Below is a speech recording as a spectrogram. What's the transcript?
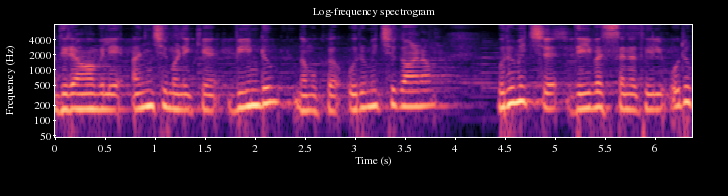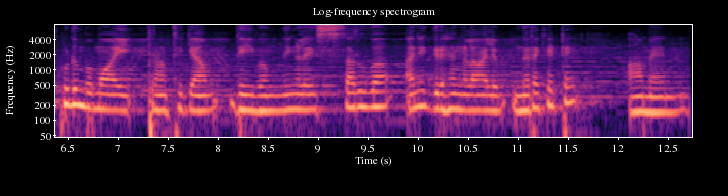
അതിരാവിലെ അഞ്ച് മണിക്ക് വീണ്ടും നമുക്ക് ഒരുമിച്ച് കാണാം. ഒരുമിച്ച് ദൈവസന്നദ്ധിയിൽ ഒരു കുടുംബമായി പ്രാർത്ഥിക്കാം. ദൈവം നിങ്ങളെ സർവ അനുഗ്രഹങ്ങളാലും നിറയ്ക്കട്ടെ. ആമേൻ.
